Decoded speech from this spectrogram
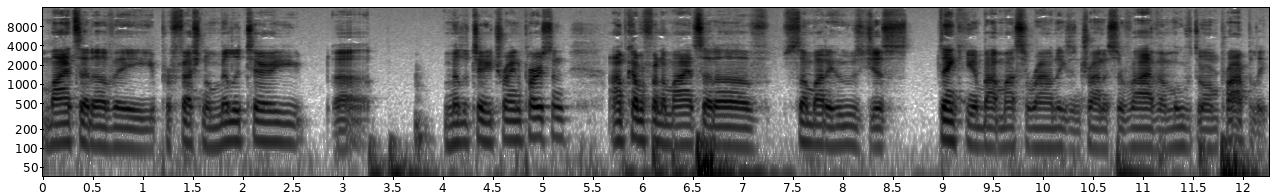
mindset of a professional military uh, military trained person. I'm coming from the mindset of somebody who's just thinking about my surroundings and trying to survive and move through them properly.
